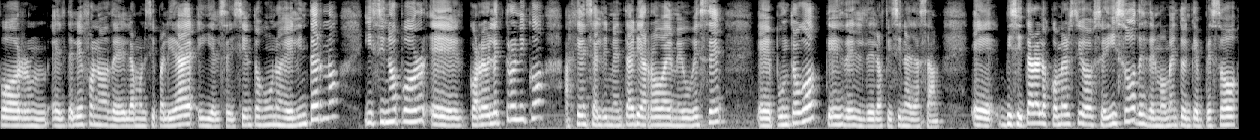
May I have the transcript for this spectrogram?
por el teléfono de la municipalidad y el 601 es el interno, y si no por el correo electrónico agenciaalimentaria.mvc eh, que es de la oficina de ASAM. Eh, visitar a los comercios se hizo desde el momento en que empezó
